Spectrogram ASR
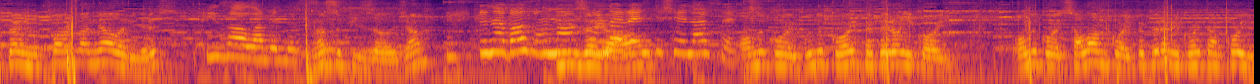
Kutay mutfağından ne alabiliriz? Pizza alabilirsin. Nasıl pizza alacağım? Üstüne bas ondan Pizzayı sonra al. renkli şeyler seç. Onu koy, bunu koy, pepperoni koy. Onu koy, salam koy, pepperoni koy. Tam koydum.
